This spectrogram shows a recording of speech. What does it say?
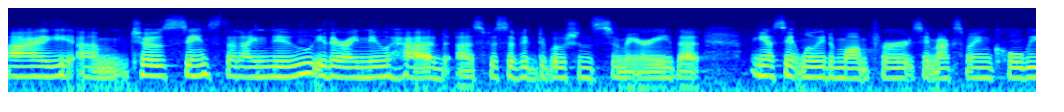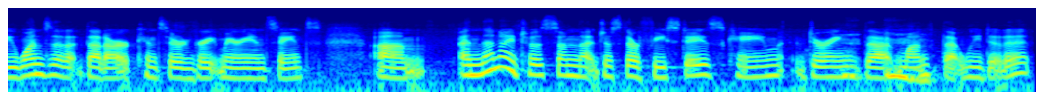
I um, chose saints that I knew. Either I knew had uh, specific devotions to Mary. That you know, Saint Louis de Montfort, Saint Maximilian Kolbe, ones that, that are considered great Marian saints. Um, and then I chose some that just their feast days came during that month that we did it.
